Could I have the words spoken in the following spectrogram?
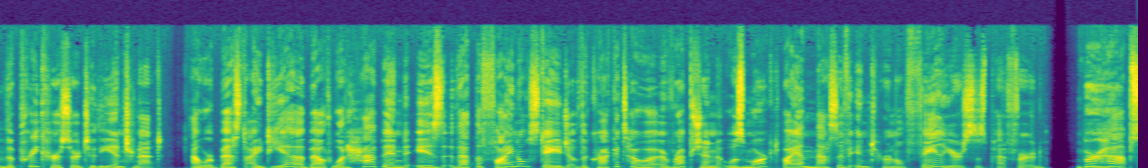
the precursor to the internet. Our best idea about what happened is that the final stage of the Krakatoa eruption was marked by a massive internal failure, says Petford. Perhaps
